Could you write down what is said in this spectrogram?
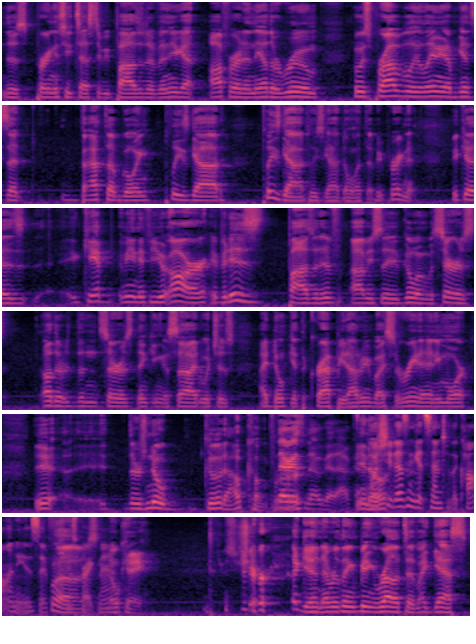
this pregnancy test to be positive, and you got Offred in the other room who was probably leaning up against that bathtub, going, "Please God, please God, please God, don't let that be pregnant," because it can't. I mean, if you are, if it is positive, obviously going with Sarah's other than Sarah's thinking aside, which is I don't get the crap beat out of me by Serena anymore. It, it, there's no good outcome for There her. is no good outcome. You know, well, she doesn't get sent to the colonies if Well, she's pregnant. Okay, sure. Again, everything being relative, I guess.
